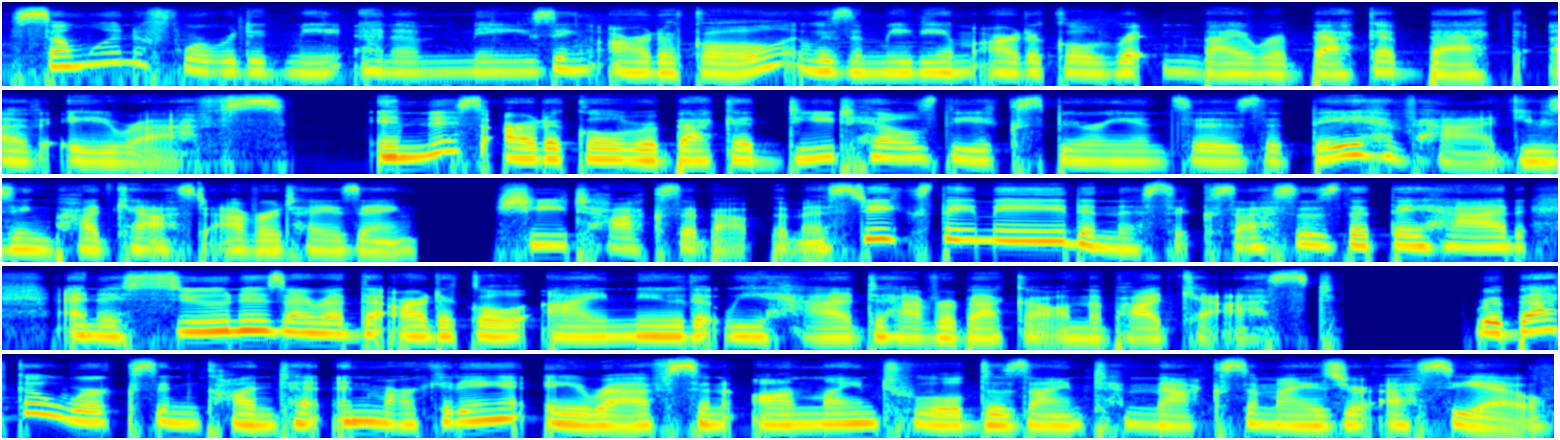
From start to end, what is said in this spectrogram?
someone forwarded me an amazing article. It was a Medium article written by Rebekah Bek of Ahrefs. In this article, Rebekah details the experiences that they have had using podcast advertising. She talks about the mistakes they made and the successes that they had. And as soon as I read the article, I knew that we had to have Rebekah on the podcast. Rebecca works in content and marketing at Ahrefs, an online tool designed to maximize your SEO.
